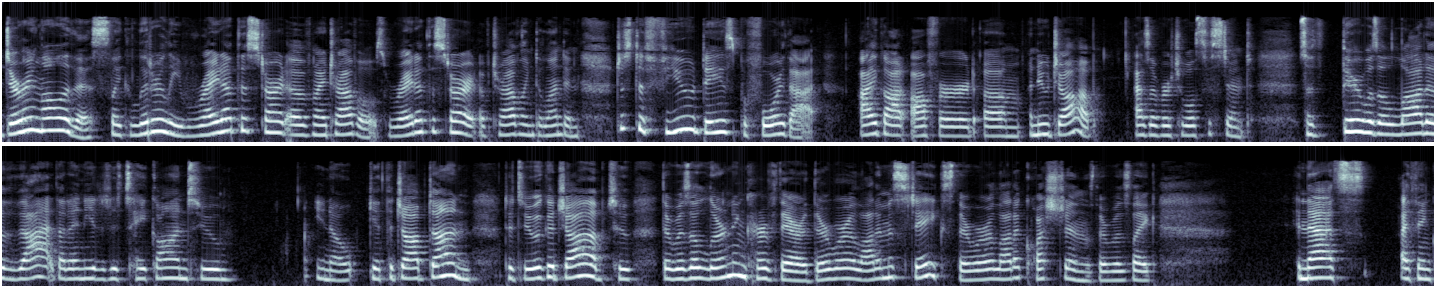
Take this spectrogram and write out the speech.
during all of this, like literally right at the start of my travels, right at the start of traveling to London, just a few days before that, I got offered um, a new job as a virtual assistant. So there was a lot of that that I needed to take on to you know get the job done to do a good job to there was a learning curve there there were a lot of mistakes there were a lot of questions there was like and that's i think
